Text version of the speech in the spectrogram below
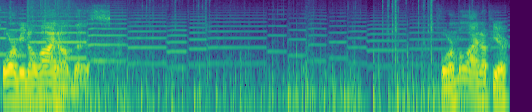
forming a line on this. Form a line up here.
